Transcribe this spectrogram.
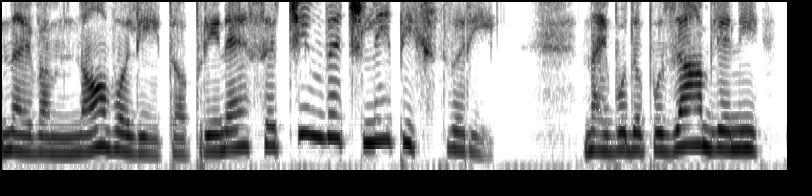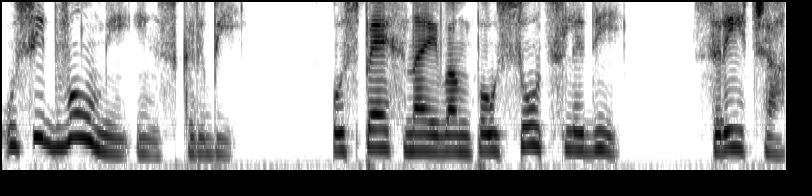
Naj vam novo leto prinese čim več lepih stvari, naj bodo pozabljeni vsi dvomi in skrbi. Uspeh naj vam povsod sledi, sreča,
